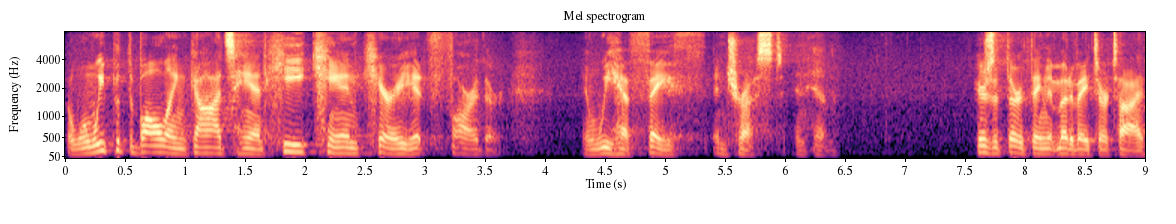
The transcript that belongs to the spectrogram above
But when we put the ball in God's hand, He can carry it farther. And we have faith and trust in Him. Here's the third thing that motivates our tithe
